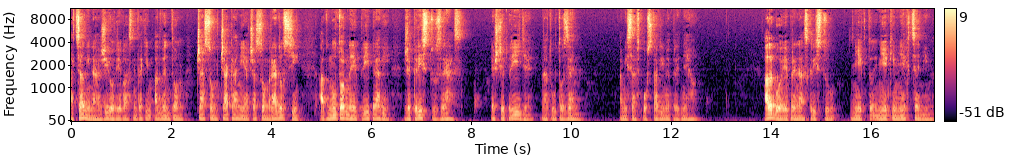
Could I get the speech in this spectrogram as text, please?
a celý náš život je vlastne takým adventom časom čakania, časom radosti a vnútornej prípravy, že Kristus raz ešte príde na túto zem a my sa postavíme pred Neho. Alebo je pre nás Kristu niekto, niekým nechceným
